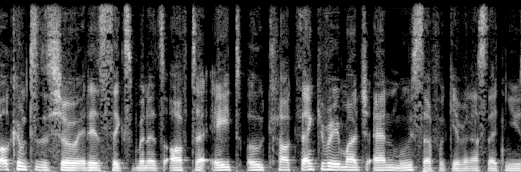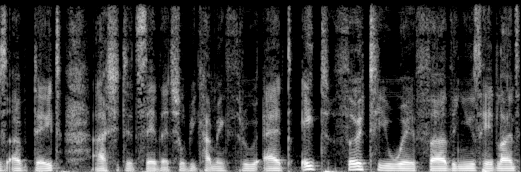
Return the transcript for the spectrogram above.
Welcome to the show. It is six minutes after eight o'clock. Thank you very much, Anne Musa, for giving us that news update. Uh, she did say that she'll be coming through at 8.30 with uh, the news headlines.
